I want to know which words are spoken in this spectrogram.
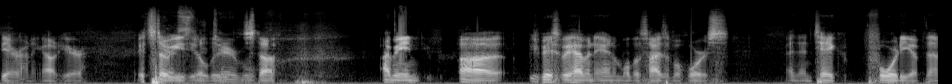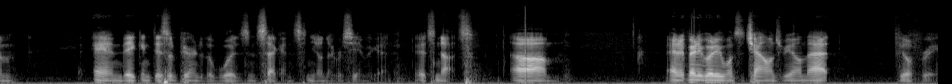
bear hunting out here. It's so yes, easy to lose terrible. stuff. I mean, uh, you basically have an animal the size of a horse, and then take 40 of them and they can disappear into the woods in seconds, and you'll never see them again. It's nuts. Um, and if anybody wants to challenge me on that, feel free,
